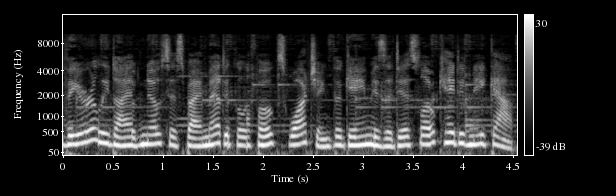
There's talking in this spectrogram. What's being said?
The early diagnosis by medical folks watching the game is a dislocated kneecap.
